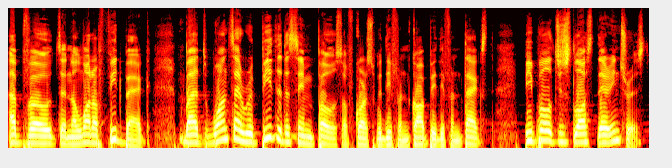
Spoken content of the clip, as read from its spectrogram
upvotes and a lot of feedback. But once I repeated the same post, of course, with different copy, different text, people just lost their interest.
